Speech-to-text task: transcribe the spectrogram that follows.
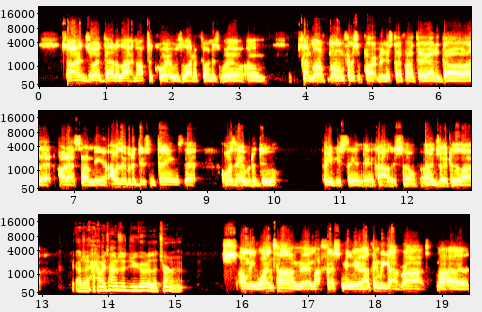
so I enjoyed that a lot. And off the court, it was a lot of fun as well. Um, got my, my own first apartment and stuff out there. Got a dog, all that, all that. So I mean, I was able to do some things that I wasn't able to do previously in, in college. So I enjoyed it a lot. Gotcha. How many times did you go to the tournament? Only one time, man, my freshman year. I think we got robbed my uh,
